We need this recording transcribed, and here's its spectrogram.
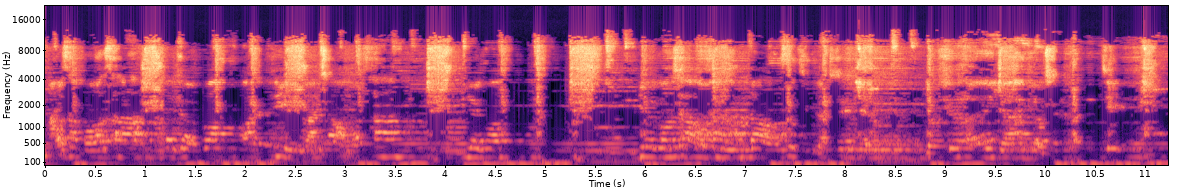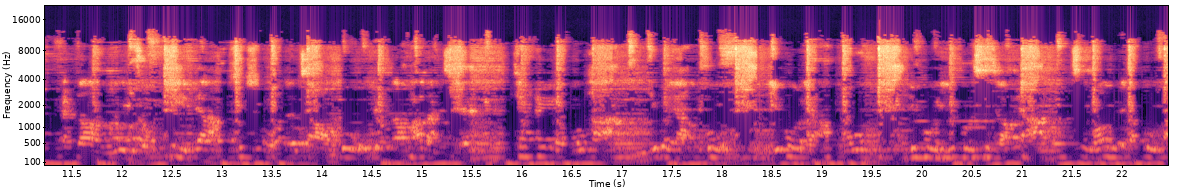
摩擦摩擦，在这光滑的地板上摩擦，月光月光下我看到自己的身影，有时很远，有时很近。感到一种力量，支持我的脚步。有了滑板鞋，天黑了不怕。一步两步，一步两步，一步一步是脚丫，是魔鬼的步伐，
